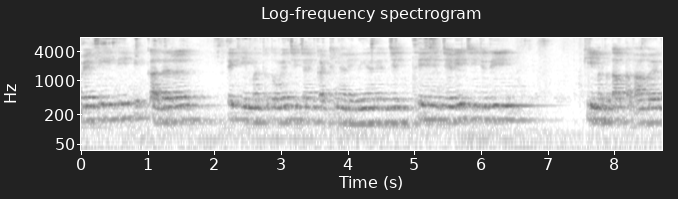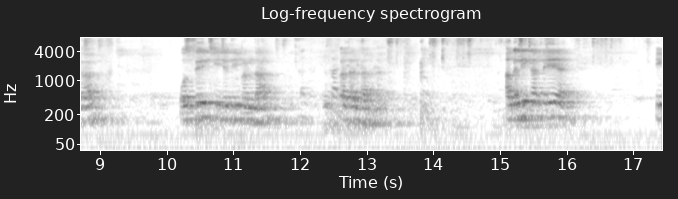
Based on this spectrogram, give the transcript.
ਬੇਨਤੀ ਕੀਤੀ ਕਦਰ ਤੇ ਕੀਮਤ ਦੋਵੇਂ ਚੀਜ਼ਾਂ ਇਕੱਠੀਆਂ ਰਹਿੰਦੀਆਂ ਨੇ, ਜਿੱਥੇ ਜਿਹੜੀ ਚੀਜ਼ ਦੀ ਕੀਮਤ ਦਾ ਪਤਾ ਹੋਏਗਾ, ਉਸੇ ਚੀਜ਼ ਦੀ ਬੰਦਾ ਕਦਰ ਕਰਦਾ। ਅਗਲੀ ਗੱਲ ਇਹ ਹੈ ਕਿ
